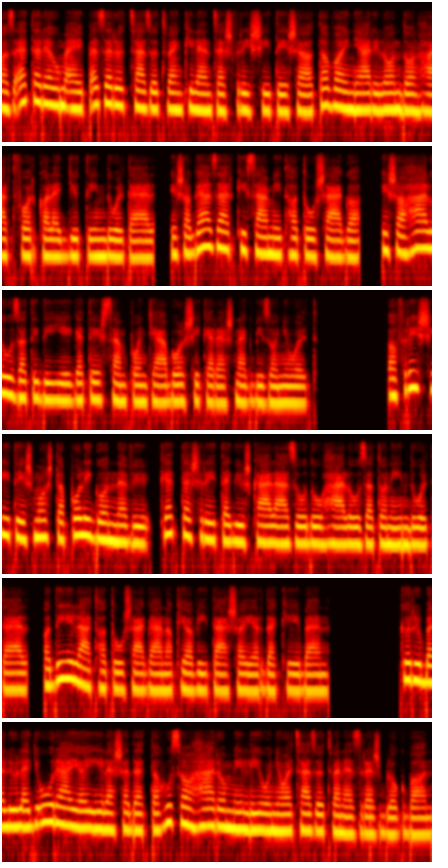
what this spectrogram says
Az Ethereum EIP 1559-es frissítése a tavaly nyári London Hardforkkal együtt indult el, és a gázár kiszámíthatósága, és a hálózati díjégetés szempontjából sikeresnek bizonyult. A frissítés most a Polygon nevű, kettes rétegű skálázódó hálózaton indult el, a díj láthatóságának javítása érdekében. Körülbelül egy órája élesedett a 23 millió 850 ezres blokkban.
